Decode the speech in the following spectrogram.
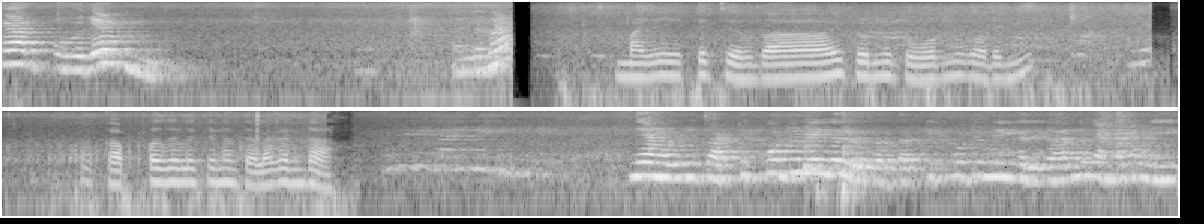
കർപ്പൂരം. എന്നതാ മഴയൊക്കെ ചെറുതായിട്ടൊന്ന് തോർന്നു തുടങ്ങി. കപ്പ തിളയ്ക്കണ തിള കണ്ട? ഞങ്ങളൊരു തട്ടിക്കൂട്ട് മീൻകറി എടുക്കാം തട്ടിക്കൂട്ട് മീൻകറി. കാരണം ഞങ്ങളുടെ മീൻ.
